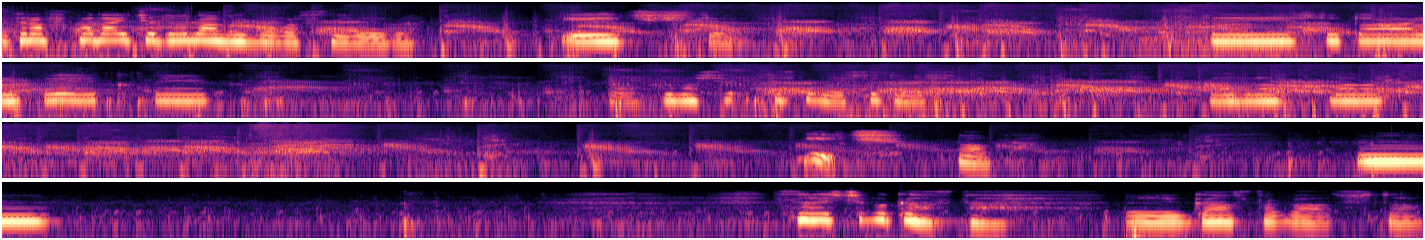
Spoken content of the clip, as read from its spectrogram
A teraz wpadajcie do lawy, bo was nie lubię. Idźcie. Ty idź tutaj, pyk, pyk. No, chyba się, chcesz tu wejść, ty też. Dobra, dobra. Idź. Dobra. Mm. Znaleźć trzeba gasta. Y, gasta, gasta.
